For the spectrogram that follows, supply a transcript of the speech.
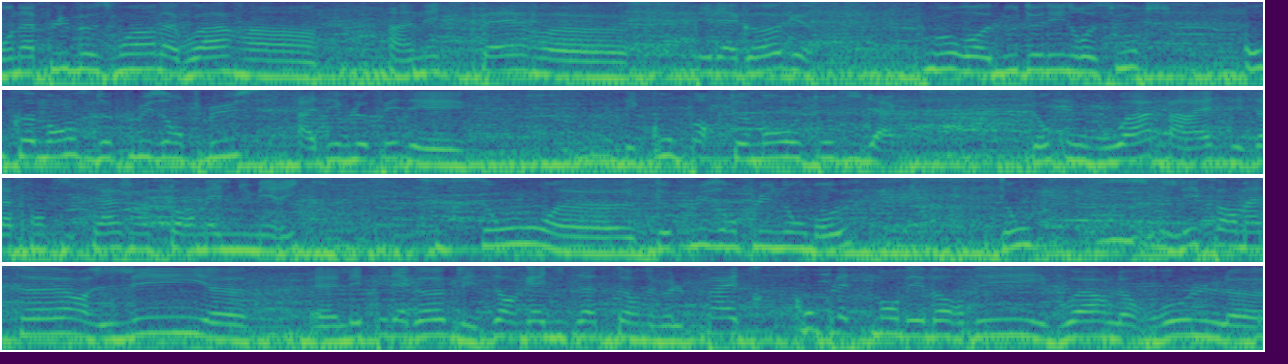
On n'a plus besoin d'avoir un, expert euh, pédagogue pour nous donner une ressource. On commence de plus en plus à développer des, des comportements autodidactes. Donc on voit apparaître des apprentissages informels numériques qui sont euh, de plus en plus nombreux. Donc si les formateurs, les, euh, les pédagogues, les organisateurs ne veulent pas être complètement débordés et voir leur rôle euh,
